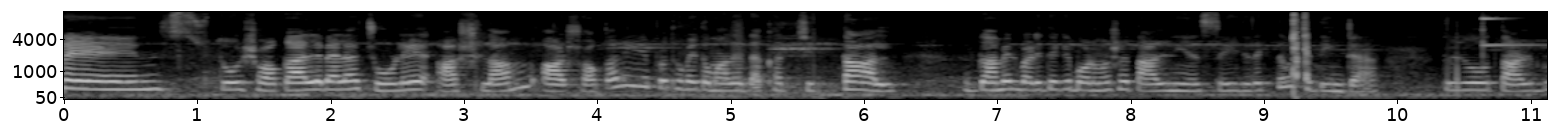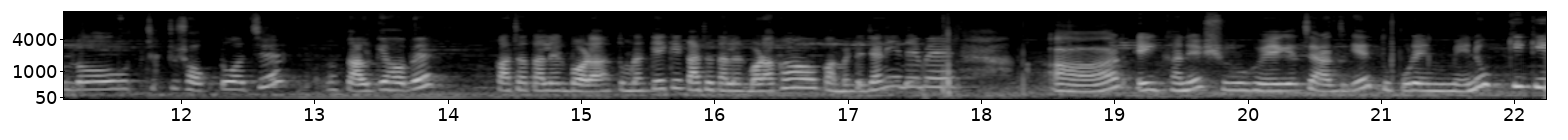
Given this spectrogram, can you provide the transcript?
ফ্রেন্ডস তো সকালবেলা চলে আসলাম, আর সকালে প্রথমে তোমাদের দেখাচ্ছি তাল। গ্রামের বাড়ি থেকে বড়মশাই তাল নিয়ে এসছে, এই যে দেখতে পাচ্ছ তিনটা। তো তালগুলো একটু শক্ত আছে কালকে হবে কাঁচা তালের বড়া। তোমরা কে কে কাঁচা তালের বড়া খাও, কমেন্টে জানিয়ে দেবে। আর এইখানে শুরু হয়ে গেছে আজকে দুপুরের মেনু কি কি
